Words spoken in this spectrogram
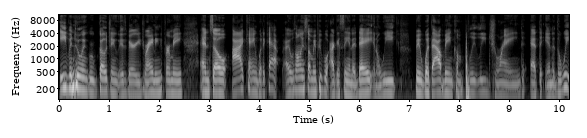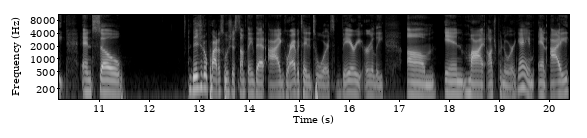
Even doing group coaching is very draining for me. And so I came with a cap. It was only so many people I could see in a day, in a week, but without being completely drained at the end of the week. And so digital products was just something that I gravitated towards very early um, in my entrepreneur game. And I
